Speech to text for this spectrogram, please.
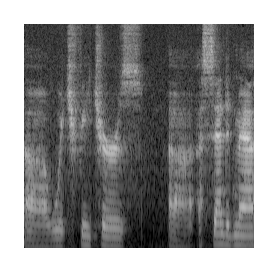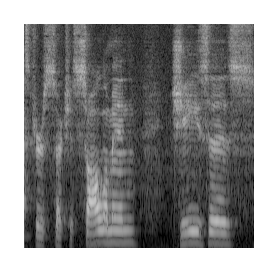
uh, which features uh, Ascended Masters such as Solomon, Jesus,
